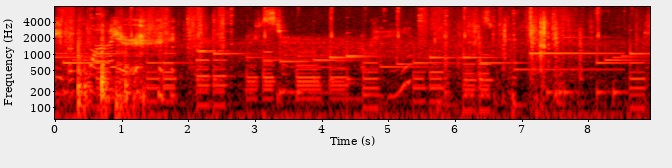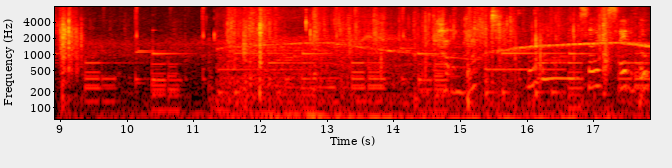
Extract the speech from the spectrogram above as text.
be required. Register. Okay. Cutting mat. Ooh, so excited. Ooh.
